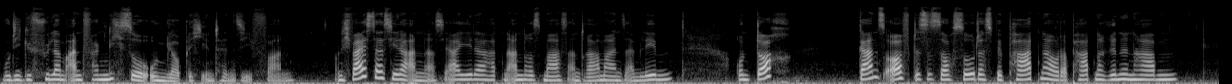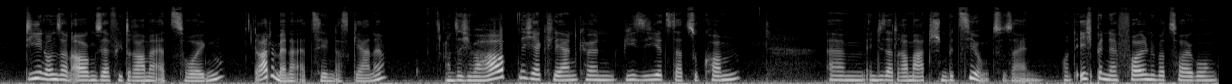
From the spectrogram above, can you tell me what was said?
wo die Gefühle am Anfang nicht so unglaublich intensiv waren. Und ich weiß, da ist jeder anders. Ja, jeder hat ein anderes Maß an Drama in seinem Leben. Und doch, ganz oft ist es auch so, dass wir Partner oder Partnerinnen haben, die in unseren Augen sehr viel Drama erzeugen. Gerade Männer erzählen das gerne und sich überhaupt nicht erklären können, wie sie jetzt dazu kommen, ähm, in dieser dramatischen Beziehung zu sein. Und ich bin der vollen Überzeugung,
